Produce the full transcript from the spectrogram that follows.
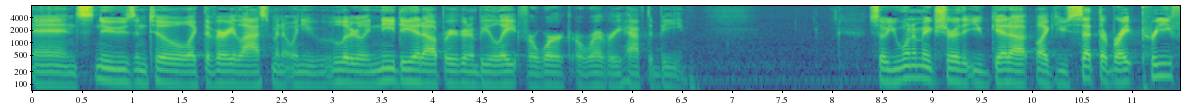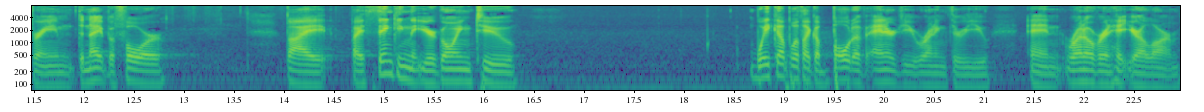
and snooze until like the very last minute when you literally need to get up or you're going to be late for work or wherever you have to be. So you want to make sure that you get up like you set the right pre-frame the night before by by thinking that you're going to wake up with like a bolt of energy running through you and run over and hit your alarm.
